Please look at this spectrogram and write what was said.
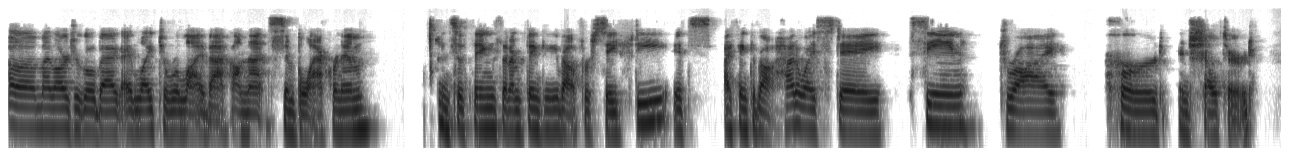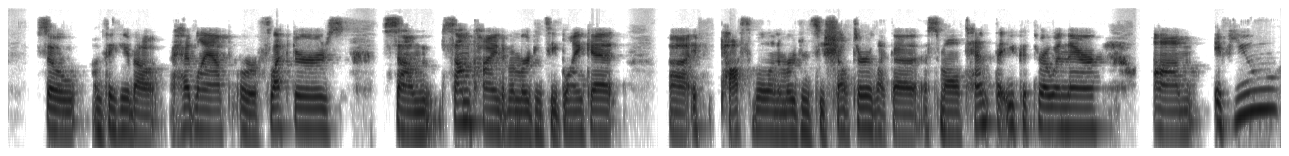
uh, my larger go bag, I like to rely back on that simple acronym. And so, things that I'm thinking about for safety, it's I think about how do I stay seen, dry, heard, and sheltered. So I'm thinking about a headlamp or reflectors, some some kind of emergency blanket, uh, if possible, an emergency shelter, like a, a, small tent that you could throw in there. Um, if you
